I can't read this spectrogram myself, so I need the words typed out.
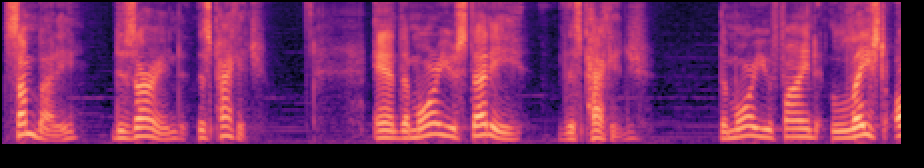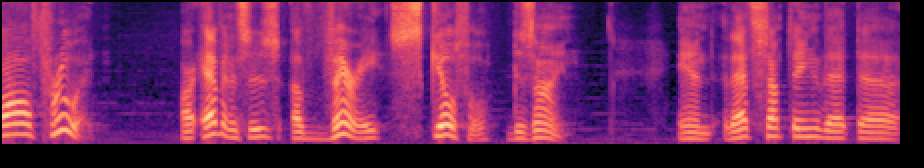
Somebody designed this package. And the more you study this package, the more you find laced all through it are evidences of very skillful design. And that's something that, uh,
